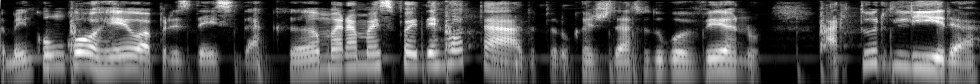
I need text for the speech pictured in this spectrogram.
Também concorreu à presidência da Câmara, mas foi derrotado pelo candidato do governo, Arthur Lira.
